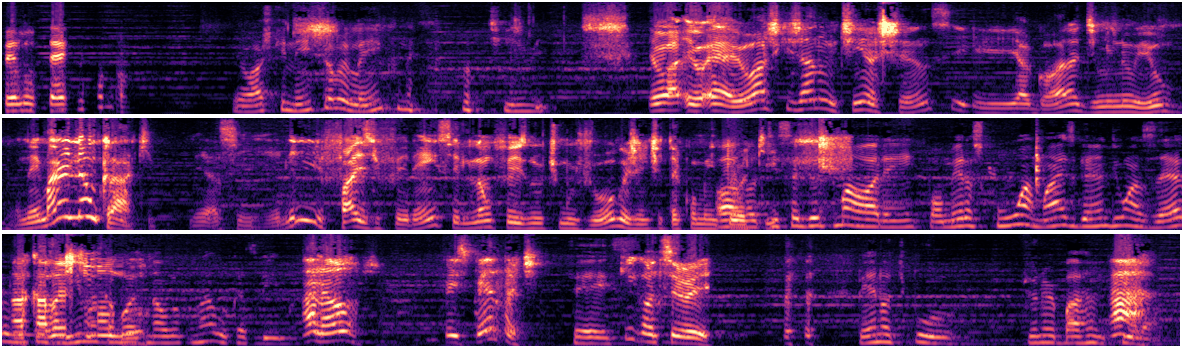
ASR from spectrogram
pelo técnico não. Eu acho que nem pelo elenco, nem pelo time. Eu, eu, é, eu acho que já não tinha chance e agora diminuiu. O Neymar ele é um craque. É assim, ele faz diferença, ele não fez no último jogo, a gente até comentou Ó, notícia aqui. de última hora, hein? Palmeiras com um a mais, ganhando de 1 a 0 Acaba Lucas Lima acabou... Não, não é Lucas Lima. Ah, não? Fez pênalti? Fez. O que aconteceu aí? Pênalti pro Júnior Barranquilla. Ah.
